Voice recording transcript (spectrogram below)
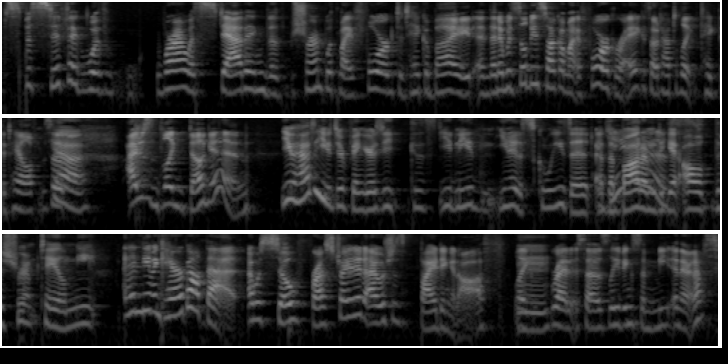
specific with where I was stabbing the shrimp with my fork to take a bite, and then it would still be stuck on my fork, right? Because I would have to like take the tail off. So Yeah. I just like dug in. You had to use your fingers because you need you need to squeeze it at the bottom to get all the shrimp tail meat. I didn't even care about that. I was so frustrated. I was just biting it off, like mm. right. So I was leaving some meat in there, and I was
